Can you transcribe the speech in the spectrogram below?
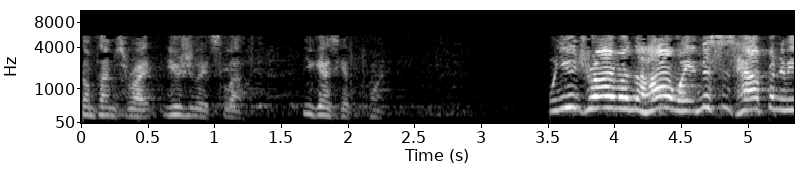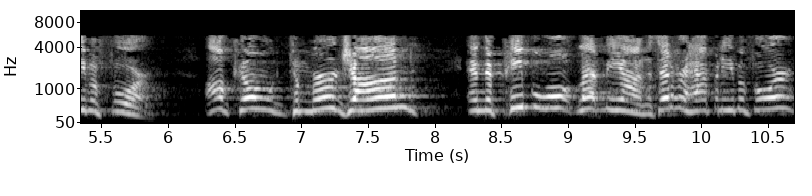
Sometimes right, usually it's left. You guys get the point. When you drive on the highway, and this has happened to me before, I'll go to merge on, and the people won't let me on. Has that ever happened to you before?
